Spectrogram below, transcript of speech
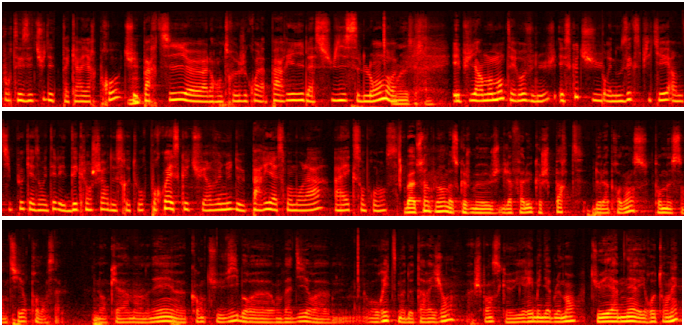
Pour tes études et ta carrière pro, tu es parti euh, alors entre, je crois, la Paris, la Suisse, Londres, Ouais, c'est ça. et puis à un moment, tu es revenu. Est-ce que tu pourrais nous expliquer un petit peu quels ont été les déclencheurs de ce retour? Pourquoi est-ce que tu es revenu de Paris à ce moment-là à Aix-en-Provence? Bah, tout simplement parce que je me, j- il a fallu que je parte de la Provence pour me sentir provençal. Donc à un moment donné, euh, quand tu vibres, euh, on va dire, euh, au rythme de ta région, je pense que irrémédiablement, tu es amené à y retourner.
